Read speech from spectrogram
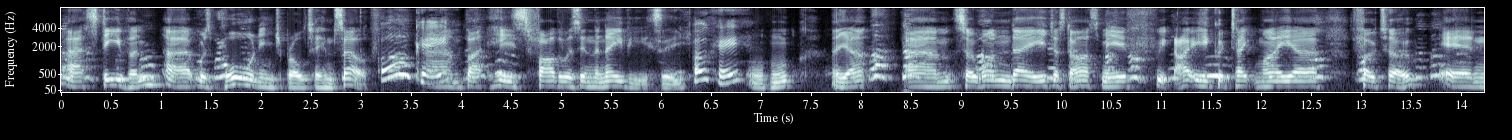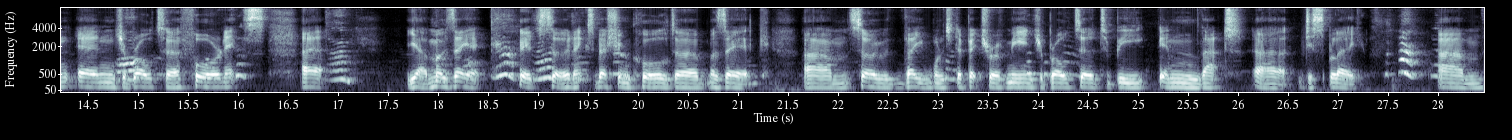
uh, Stephen uh, was born in Gibraltar himself. Oh, okay. Um, but his father was in the Navy, you see. okay. Mm-hmm. Yeah. Um, so one day he just asked me if we, I, he could take my uh, photo in in Gibraltar for an ex. Uh, yeah, Mosaic. It's an exhibition called uh, Mosaic. Um, so they wanted a picture of me in Gibraltar to be in that uh, display. Um,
